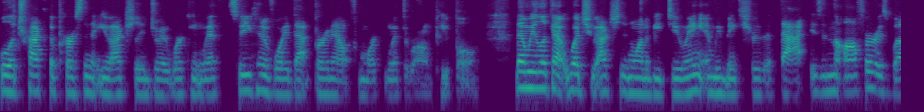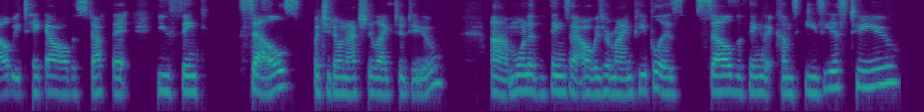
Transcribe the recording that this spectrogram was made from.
we'll attract the person that you actually enjoy working with. So you can avoid that burnout from working with the wrong people. Then we look at what you actually want to be doing and we make sure that that is in the offer as well. We take out all the stuff that you think sells, but you don't actually like to do. Um, one of the things I always remind people is sell the thing that comes easiest to you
